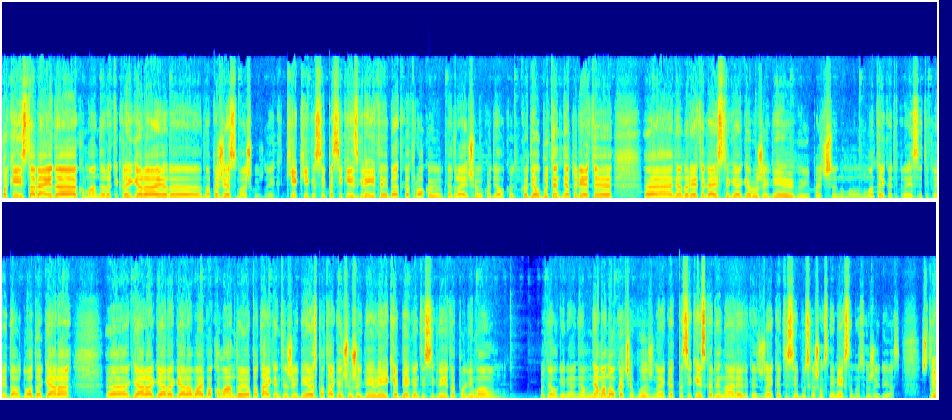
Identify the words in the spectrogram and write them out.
Pakeis tą veidą, komanda yra tikrai gera ir, na, pažiūrėsim, aišku, žinai, kiek, kiek jisai pasikeis greitai, bet kad Rokui Vedraičiui, kodėl, kodėl būtent neturėti, e, nenorėti leisti gerų žaidėjų, jeigu ypač numatai, kad tikrai jisai tikrai duoda gerą, e, gerą, gerą, gerą vaibą komandoje, pataikantis žaidėjas, pataikančių žaidėjų reikia, bėgantis į greitą polimą, Kodėlgi ne? ne? Nemanau, kad čia bus, žinai, kad pasikeis kardinaliai ir kad, žinai, kad jisai bus kažkoks nemėgstamas jo žaidėjas. Štai,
